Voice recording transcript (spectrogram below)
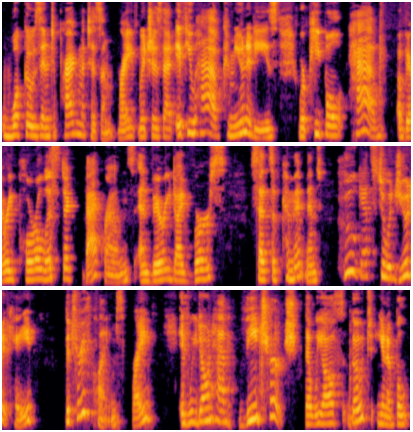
what goes into pragmatism, right? Which is that if you have communities where people have a very pluralistic backgrounds and very diverse sets of commitments, who gets to adjudicate the truth claims, right? If we don't have the church that we all go to, you know,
